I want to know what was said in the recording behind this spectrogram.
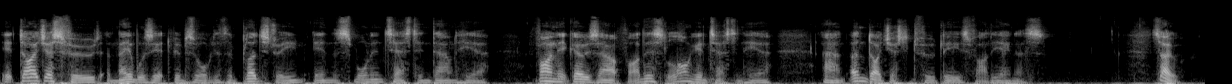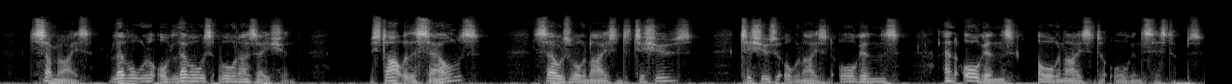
It digests food, enables it to be absorbed into the bloodstream in the small intestine down here. Finally it goes out via this long intestine here and undigested food leaves via the anus. So, to summarise, level levels of organisation. We start with the cells. Cells are organised into tissues. Tissues are organised into organs. and organs are organized into organ systems.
